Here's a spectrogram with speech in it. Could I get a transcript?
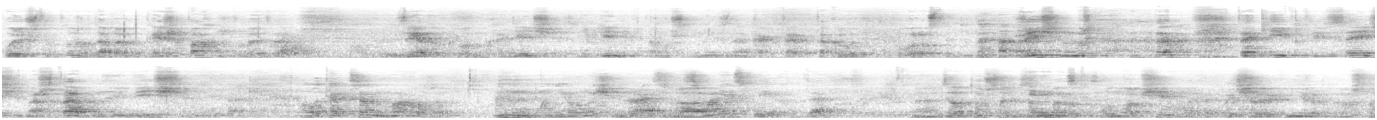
кое-что тоже добавила. Конечно, Пахмутова это из ряда вон выходящее явление, потому что, ну не знаю, как так, такого, такого роста женщина нужно такие потрясающие масштабные вещи. А вот Александр Морозов, мне он очень нравится, он в Да. Смоленск уехал, да? Э, Дело в том, что Александр Морозов, он вообще такой человек мира, потому что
